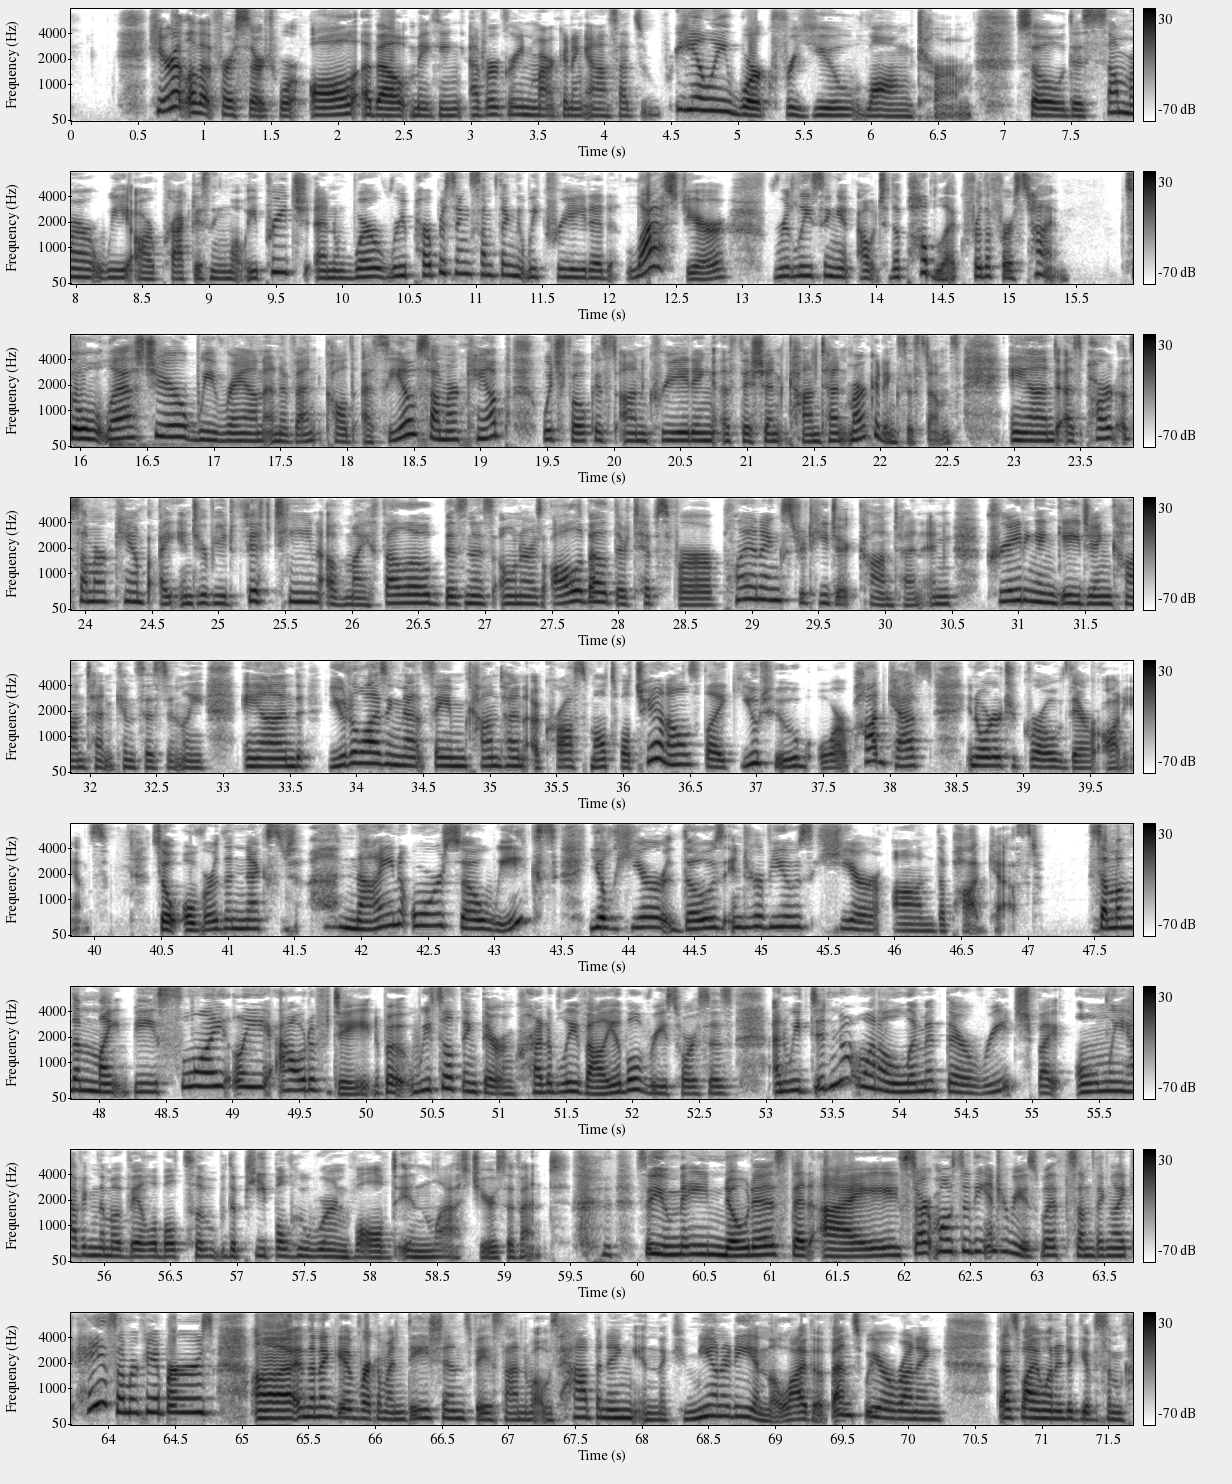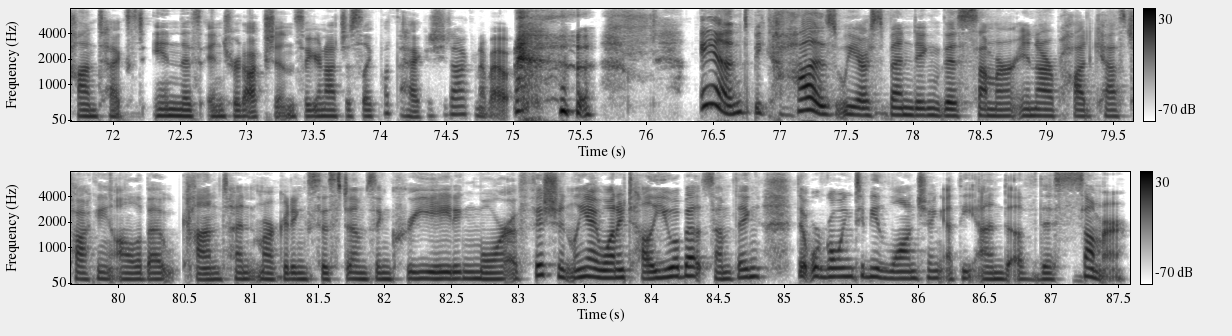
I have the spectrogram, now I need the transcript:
Here at Love at First Search, we're all about making evergreen marketing assets really work for you long term. So this summer, we are practicing what we preach and we're repurposing something that we created last year, releasing it out to the public for the first time. So last year we ran an event called SEO Summer Camp, which focused on creating efficient content marketing systems. And as part of summer camp, I interviewed 15 of my fellow business owners all about their tips for planning strategic content and creating engaging content consistently and utilizing that same content across multiple channels like YouTube or podcasts in order to grow their audience. So over the next nine or so weeks, you'll hear those interviews here on the podcast. Some of them might be slightly out of date, but we still think they're incredibly valuable resources. And we did not want to limit their reach by only having them available to the people who were involved in last year's event. so you may notice that I start most of the interviews with something like, Hey, summer campers. Uh, and then I give recommendations based on what was happening in the community and the live events we are running. That's why I wanted to give some context in this introduction. So you're not just like, what the heck is she talking about? and because we are spending this summer in our podcast talking all about content marketing systems and creating more efficiently, I want to tell you about something that we're going to be launching at the end of this summer.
